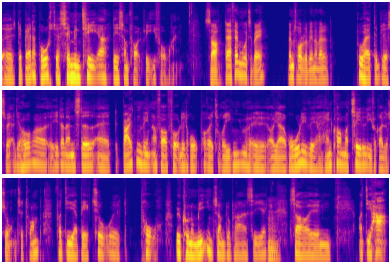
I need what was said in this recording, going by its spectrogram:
øh, debatter bruges til at cementere det, som folk ved i forvejen. Så der er fem uger tilbage. Hvem tror du, der vinder valget? Puha, det bliver svært. Jeg håber et eller andet sted, at Biden vinder for at få lidt ro på retorikken, øh, og jeg er rolig ved, at han kommer til i relation til Trump, for de er begge to øh, pro-økonomien, som du plejer at sige. Ikke? Mm. Så, øh, og de har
